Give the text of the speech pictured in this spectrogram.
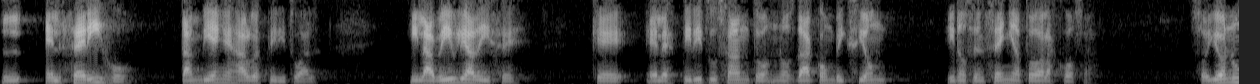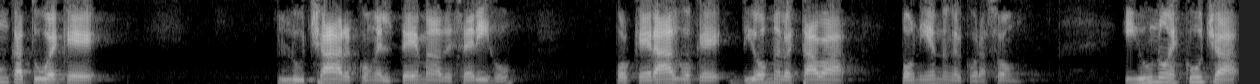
El ser hijo también es algo espiritual. Y la Biblia dice que el Espíritu Santo nos da convicción y nos enseña todas las cosas. So, yo nunca tuve que luchar con el tema de ser hijo, porque era algo que Dios me lo estaba poniendo en el corazón. Y uno escucha,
